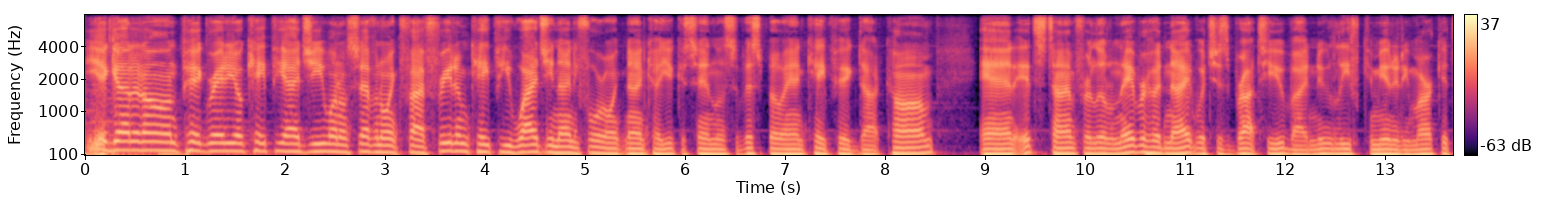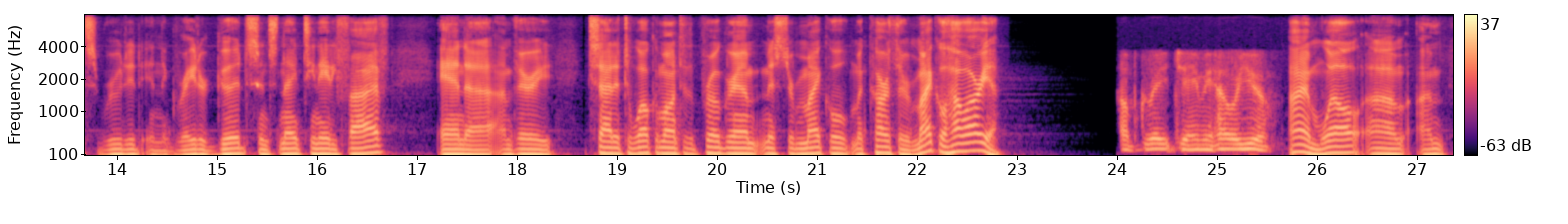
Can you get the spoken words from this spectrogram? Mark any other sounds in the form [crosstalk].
You got it on Pig Radio, KPIG 107.5 Freedom, KPYG 94.9 Cayucos, San Luis Obispo, and kpig.com. And it's time for a little neighborhood night, which is brought to you by New Leaf Community Markets, rooted in the greater good since 1985. And uh, I'm very excited to welcome onto the program Mr. Michael MacArthur. Michael, how are you? I'm great, Jamie. How are you? I am well. Um, I'm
